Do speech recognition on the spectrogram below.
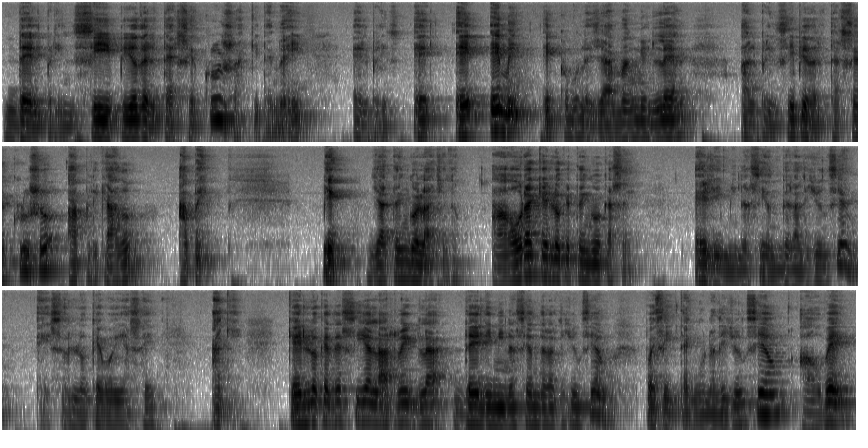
Del principio del tercio excluso. Aquí tenéis el, EM, es como le llaman en LEAN, al principio del tercio excluso aplicado a P. Bien, ya tengo el H2. Ahora, ¿qué es lo que tengo que hacer? Eliminación de la disyunción. Eso es lo que voy a hacer aquí. ¿Qué es lo que decía la regla de eliminación de la disyunción? Pues si tengo una disyunción, A o B,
